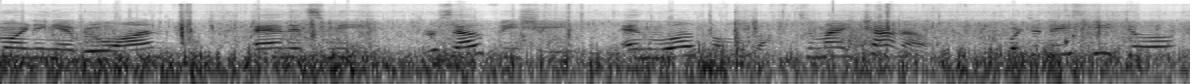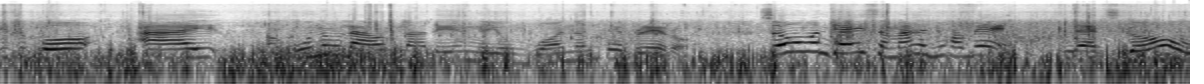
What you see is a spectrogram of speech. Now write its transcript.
morning everyone. And it's me Rosel Fishy and welcome back to my channel. For today's video ito po ay ang unang laot natin ngayong buwan ng Pebrero. So on guys samahan nyo kami. Let's go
